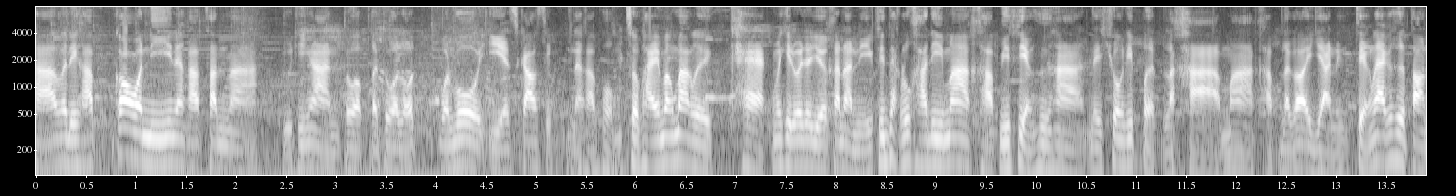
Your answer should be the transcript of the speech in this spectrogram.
ครับสวัสดีครับ ก็วันนี้นะครับซันมาอยู่ที่งานตัวเปิดตัวรถ Volvo ES 90นะครับผมเซอร์ไพรส์มาก ๆ เลยแขกไม่คิดว่าจะเยอะขนาดนี้ฟีดแบ็ลูกค้าดีมากครับ มีเสียงฮือฮาในช่วงที่เปิดราคามากครับ แล้วก็อีกอย่างหนึ่งเสียงแรกก็คือตอน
